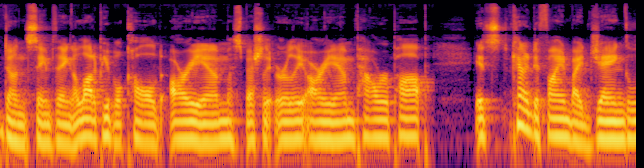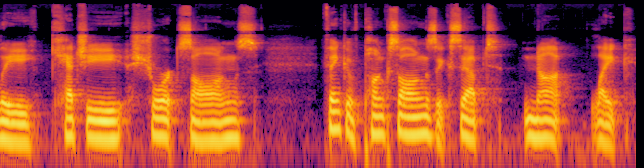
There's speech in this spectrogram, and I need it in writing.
done the same thing. A lot of people called REM, especially early REM, power pop. It's kind of defined by jangly, catchy, short songs. Think of punk songs, except not like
